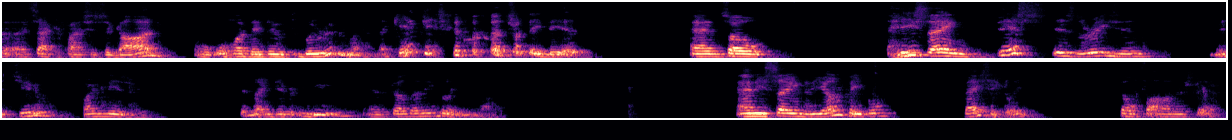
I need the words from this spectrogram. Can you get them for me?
uh, sacrifices to God. Well, what'd they do with the blue ribbon lamb? They kept it. That's what they did. And so he's saying, this is the reason that you are in misery. It's not different you and the fellow doesn't even believe in God. And he's saying to the young people, basically, don't follow their steps.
